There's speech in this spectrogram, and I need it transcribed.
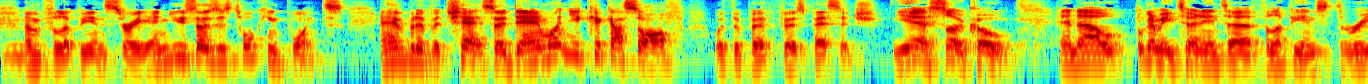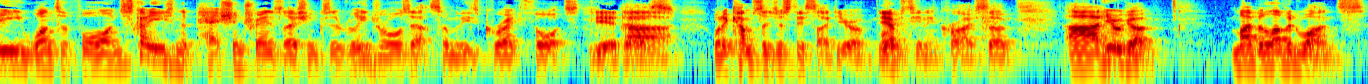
Mm. in Philippians 3 and use those as talking points and have a bit of a chat. So, Dan, why don't you kick us off with the per- first passage? Yeah, so cool. And uh, we're going to be turning into Philippians 3 1 to 4 and just kind of using the Passion Translation because it really draws out some of these great thoughts. Yeah, it does. Uh, when it comes to just this idea of Yep. boasting in Christ. So uh, here we go. My beloved ones,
